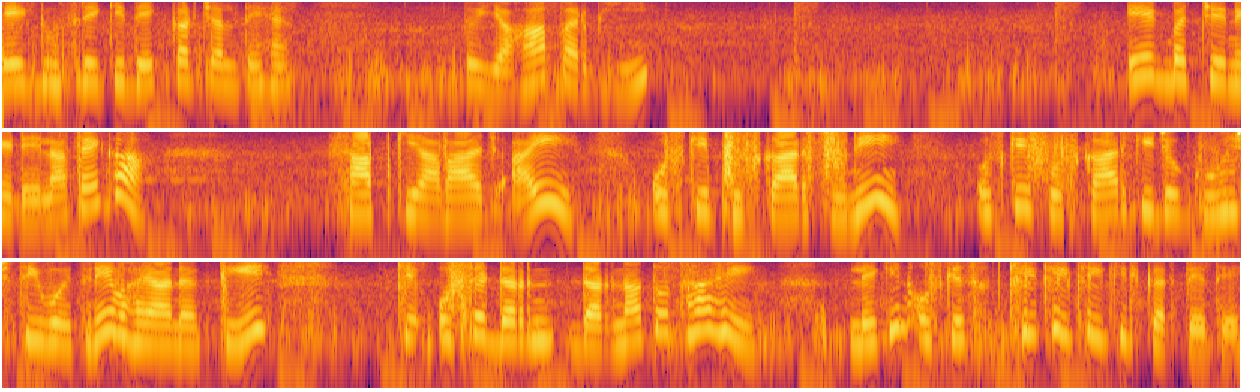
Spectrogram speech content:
एक दूसरे की देख कर चलते हैं। तो यहाँ पर भी एक बच्चे ने ढेला फेंका। सांप की आवाज़ आई, उसकी फुसकार सुनी। उसकी फुसकार की जो गूंज थी वो इतनी भयानक थी कि उससे डर, डरना तो था ही, लेकिन उसके साथ खिल खिल खिल खिल करते थे।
